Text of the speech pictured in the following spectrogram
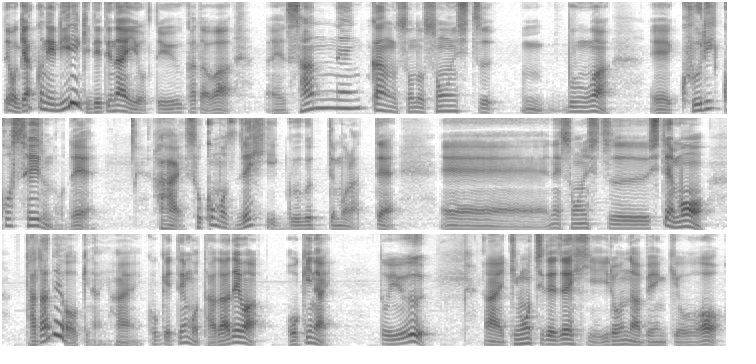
でも逆に利益出てないよっていう方は、え、3年間その損失分は、え、繰り越せるので、はい、そこもぜひググってもらって、えーね、損失してもただでは起きない、はい、こけてもただでは起きないという、はい、気持ちでぜひいろんな勉強を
